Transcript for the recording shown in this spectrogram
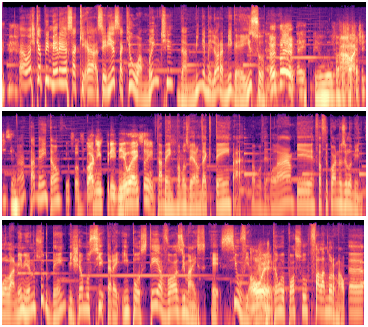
É, Eu acho que a primeira é essa aqui. é, seria essa aqui, o amante da minha melhor amiga, é isso? É isso aí. O Ah, tá te dizendo. Ah, tá bem então. O Fanficórnio imprimiu, é isso aí. Tá bem, vamos ver onde é que tem. Ah, vamos ver. Vamos lá. E Fanficórnio nos ilumine. Olá, meninos. Tudo bem? Me chamo Si... Peraí, impostei a voz demais. É Silvia. Oi. Então eu posso falar normal. Ah,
